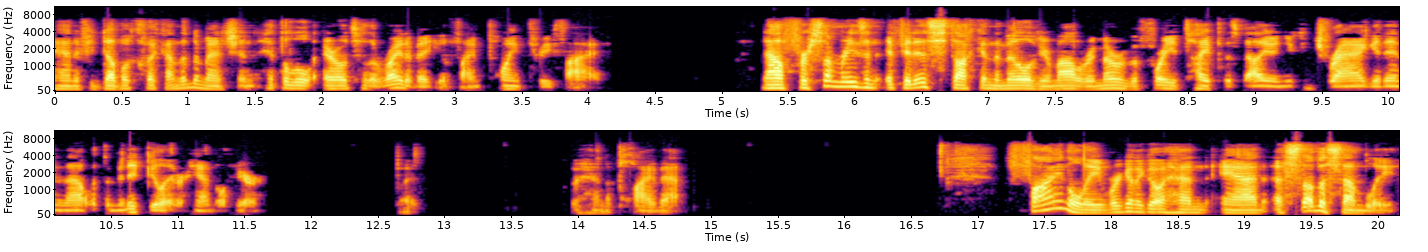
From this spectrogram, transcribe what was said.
And if you double click on the dimension, hit the little arrow to the right of it, you'll find 0.35. Now, for some reason, if it is stuck in the middle of your model, remember before you type this value, and you can drag it in and out with the manipulator handle here. But go ahead and apply that. Finally, we're going to go ahead and add a subassembly.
